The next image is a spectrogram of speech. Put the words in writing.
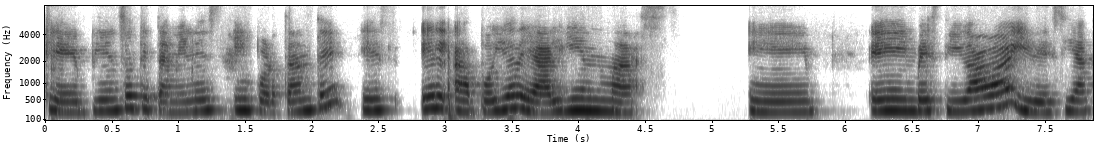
que pienso que también es importante, es el apoyo de alguien más. Eh, e investigaba y decía,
